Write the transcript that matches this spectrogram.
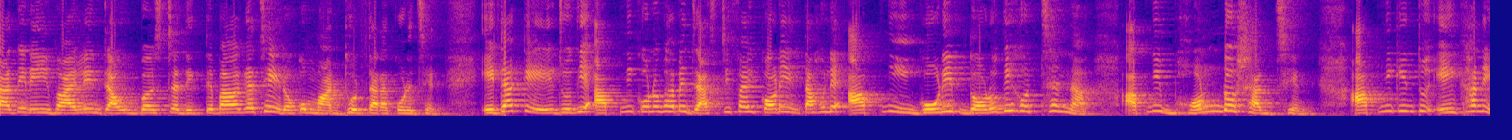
তাদের এই ভায়োলেন্ট আউটবার্সটা দেখতে পাওয়া গেছে, এরকম মারধর তারা করেছেন। এটাকে যদি আপনি কোনোভাবে জাস্টিফাই করেন, তাহলে আপনি গরিব দরদি হচ্ছেন না, আপনি ভণ্ড সাজছেন। আপনি কিন্তু এইখানে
